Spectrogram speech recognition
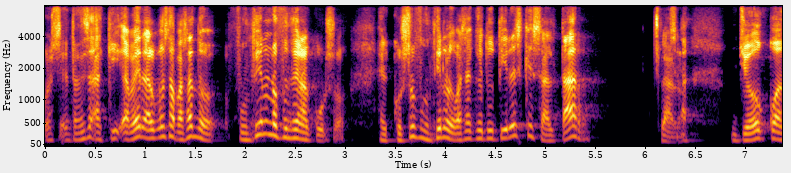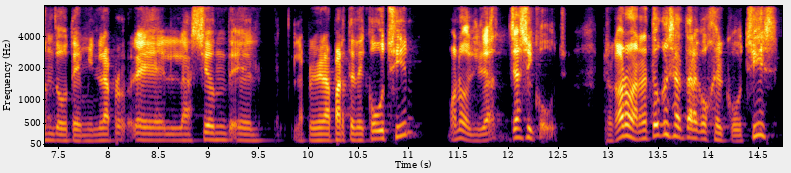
pues entonces aquí, a ver, algo está pasando. ¿Funciona o no funciona el curso? El curso funciona, lo que pasa es que tú tienes que saltar. Claro. yo cuando terminé la, eh, la, de, la primera parte de coaching, bueno, yo ya, soy coach, pero claro, ahora tengo que saltar a coger coaches.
